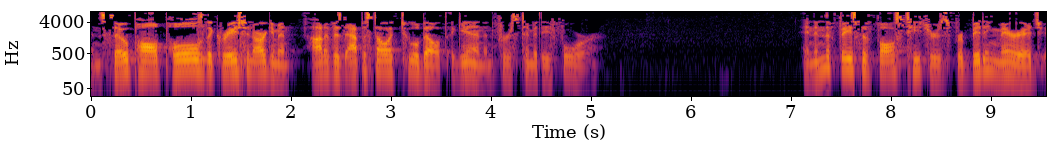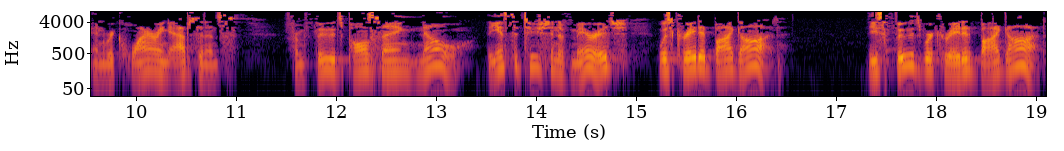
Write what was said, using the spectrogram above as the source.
And so Paul pulls the creation argument out of his apostolic tool belt again in 1 Timothy 4. And in the face of false teachers forbidding marriage and requiring abstinence from foods, Paul's saying, no, the institution of marriage was created by God. These foods were created by God.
